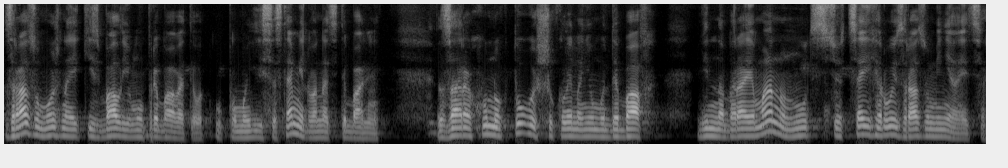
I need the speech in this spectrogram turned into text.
Зразу можна якийсь бал йому прибавити. От по моїй системі 12-бальній. За рахунок того, що коли на ньому дебаф він набирає ману, ну цей герой зразу міняється.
